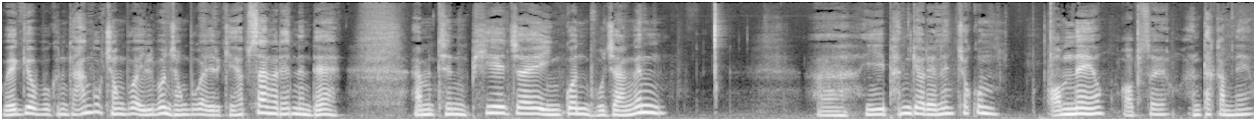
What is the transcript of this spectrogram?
외교부 그러니까 한국 정부와 일본 정부가 이렇게 협상을 했는데 아무튼 피해자의 인권 보장은 아, 이 판결에는 조금 없네요. 없어요. 안타깝네요.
